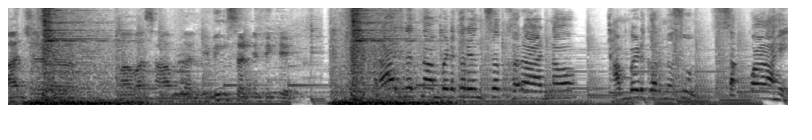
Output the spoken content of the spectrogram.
आज अ, बाबासाहेब का लिव्हिंग सर्टिफिकेट राजरत्न आंबेडकर यांचं खरं आडनाव आंबेडकर नसून सकपाळ आहे.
